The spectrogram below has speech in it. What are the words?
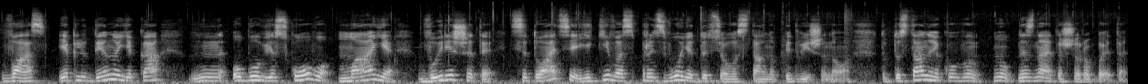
вас як людину, яка обов'язково має вирішити ситуації, які вас призводять до цього стану підвішеного, тобто стану, якого ви ну не знаєте, що робити,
